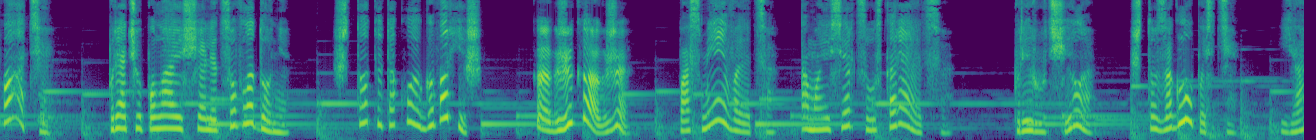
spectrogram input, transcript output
Фати, прячу пылающее лицо в ладони. Что ты такое говоришь? Как же, как же? Посмеивается, а мое сердце ускоряется. Приручила? Что за глупости? Я?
